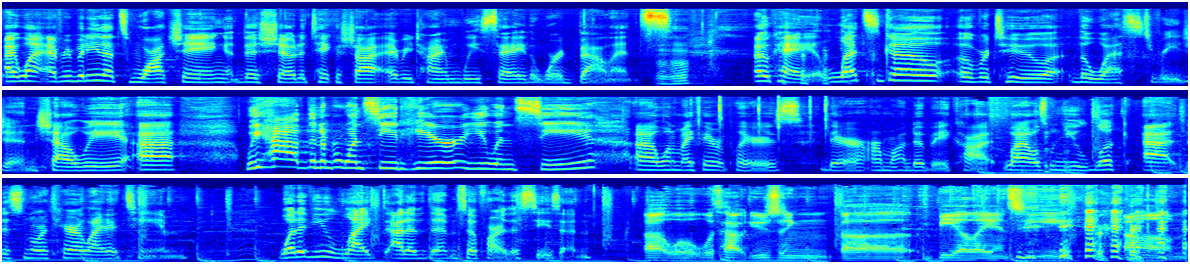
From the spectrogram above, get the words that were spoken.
I want everybody that's watching this show to take a shot every time we say the word balance. Mm-hmm. Okay, let's go over to the West region, shall we? Uh, we have the number one seed here, UNC. Uh, one of my favorite players there, Armando Bacot. Lyles, when you look at this North Carolina team, what have you liked out of them so far this season? Uh, well, without using uh, BLA and CE, um,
